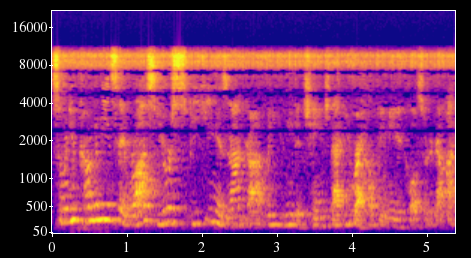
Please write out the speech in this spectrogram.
So when you come to me and say, Ross, your speaking is not godly, you need to change that, you are helping me get closer to God.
